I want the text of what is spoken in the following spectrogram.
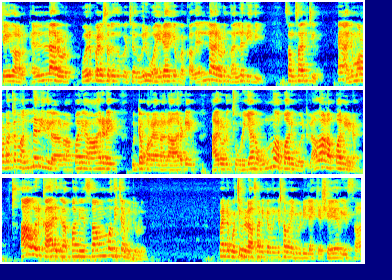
ചെയ്തതാണ്. എല്ലാവരോടും ഒരു പേഴ്സണിത് വെച്ചാൽ ഒരു വൈരാഗ്യം വെക്കാതെ എല്ലാവരോടും നല്ല രീതിയിൽ സംസാരിച്ച്. ഏഹ് അനുമോളോടൊക്കെ നല്ല രീതിയിലാണ്. അപ്പാനെ ആരുടെയും കുറ്റം പറയാനോ അല്ല ആരുടെയും ആരോടും ചൊറിയാനോ ഒന്നും അപ്പാനി പോയിട്ടില്ല. അതാണ് അപ്പാനിയുടെ ആ ഒരു കാര്യത്തിൽ അപ്പാനിയെ സമ്മതിച്ചേ പറ്റുള്ളൂ. അപ്പോൾ എന്റെ കൊച്ചു വീഡിയോ അവസാനിക്കാൻ നിങ്ങൾക്ക് ഇഷ്ടമായി വീഡിയോ ലൈക്ക് ഷെയർ ചെയ്യുക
